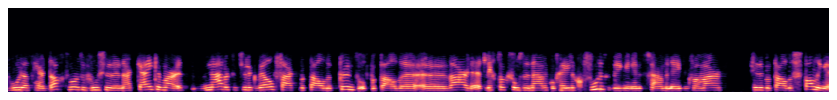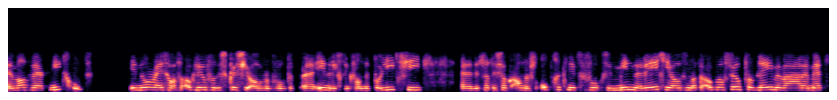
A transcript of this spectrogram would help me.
hoe dat herdacht wordt of hoe ze er naar kijken. Maar het nadrukt natuurlijk wel vaak bepaalde punten of bepaalde uh, waarden. Het ligt ook soms de nadruk op hele gevoelige dingen in de samenleving. Van waar zitten bepaalde spanningen en wat werkt niet goed. In Noorwegen was er ook heel veel discussie over bijvoorbeeld de uh, inrichting van de politie. Uh, dus dat is ook anders opgeknipt vervolgens in minder regio's. Omdat er ook wel veel problemen waren met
